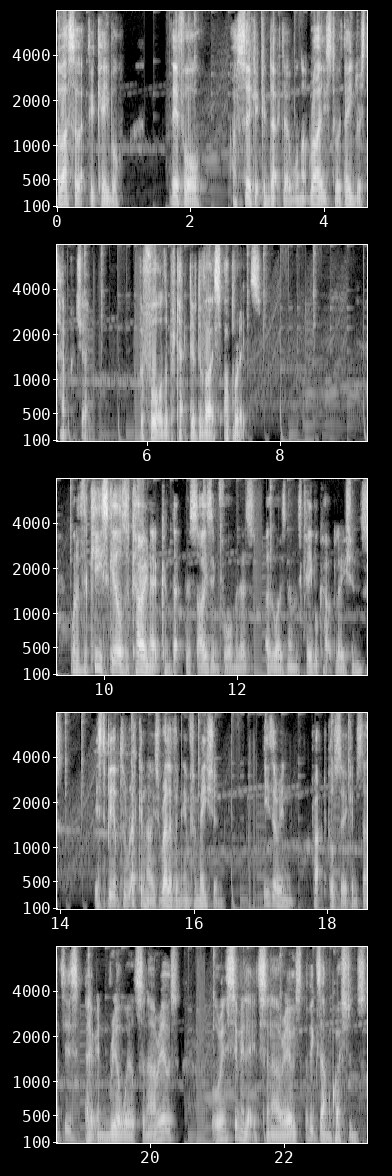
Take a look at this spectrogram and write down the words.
of our selected cable. Therefore, our circuit conductor will not rise to a dangerous temperature before the protective device operates. One of the key skills of carrying out conductor sizing formulas, otherwise known as cable calculations, is to be able to recognise relevant information, either in practical circumstances, out in real world scenarios, or in simulated scenarios of exam questions.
